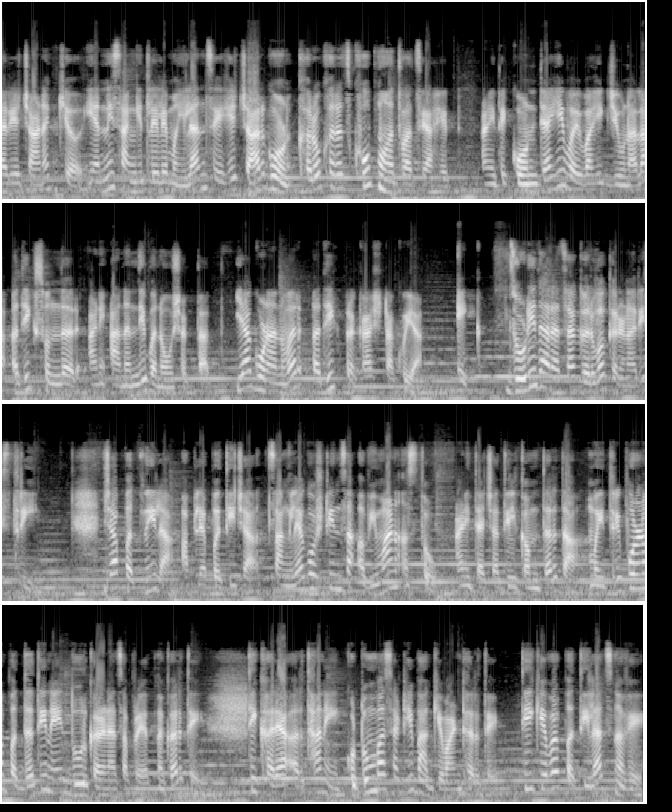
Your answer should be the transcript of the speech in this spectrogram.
आचार्य चाणक्य यांनी सांगितलेले महिलांचे हे चार गुण खरोखरच खूप महत्त्वाचे आहेत. आणि ते कोणत्याही वैवाहिक जीवनाला अधिक सुंदर आणि आनंदी बनवू शकतात. या गुणांवर अधिक प्रकाश टाकूया. एक जोडीदाराचा गर्व करणारी स्त्री. ज्या पत्नीला आपल्या पतीच्या चांगल्या गोष्टींचा अभिमान असतो आणि त्याच्यातील कमतरता मैत्रीपूर्ण पद्धतीने दूर करण्याचा प्रयत्न करते ती खऱ्या अर्थाने कुटुंबासाठी भाग्यवान ठरते. ती केवळ पतीलाच नव्हे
